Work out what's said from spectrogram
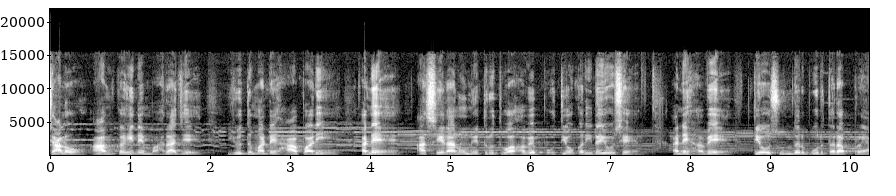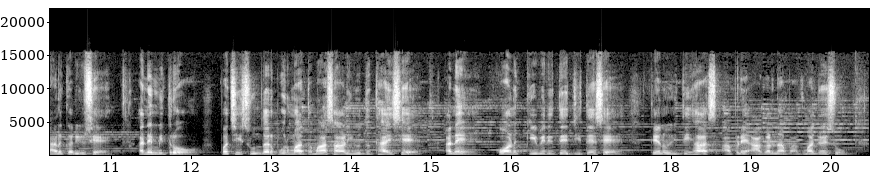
ચાલો આમ કહીને મહારાજે યુદ્ધ માટે હા પાડી અને આ સેનાનું નેતૃત્વ હવે ભોતિયો કરી રહ્યો છે અને હવે તેઓ સુંદરપુર તરફ પ્રયાણ કર્યું છે. અને મિત્રો, પછી સુંદરપુરમાં ધમાસાણ યુદ્ધ થાય છે અને કોણ કેવી રીતે જીતે છે તેનો ઇતિહાસ આપણે આગળના ભાગમાં જોઈશું.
